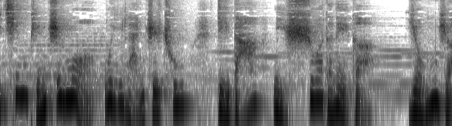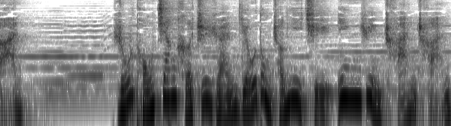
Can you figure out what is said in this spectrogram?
清平之末、微澜之初，抵达你说的那个永远。如同江河之源流动成一曲音韵潺潺，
